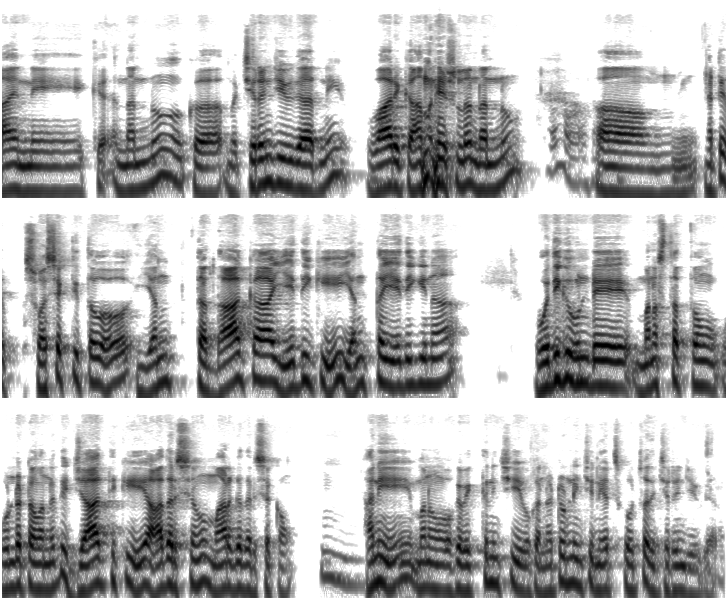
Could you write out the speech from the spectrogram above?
ఆయన్ని నన్ను ఒక చిరంజీవి గారిని వారి కాంబినేషన్లో నన్ను అంటే స్వశక్తితో ఎంత దాకా ఎదిగి ఎంత ఎదిగినా ఒదిగి ఉండే మనస్తత్వం ఉండటం అనేది జాతికి ఆదర్శం మార్గదర్శకం. అని మనం ఒక వ్యక్తి నుంచి ఒక నటుడి నుంచి నేర్చుకోవచ్చు అది చిరంజీవి గారు.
